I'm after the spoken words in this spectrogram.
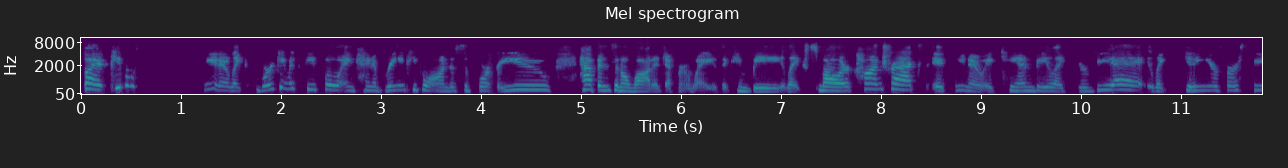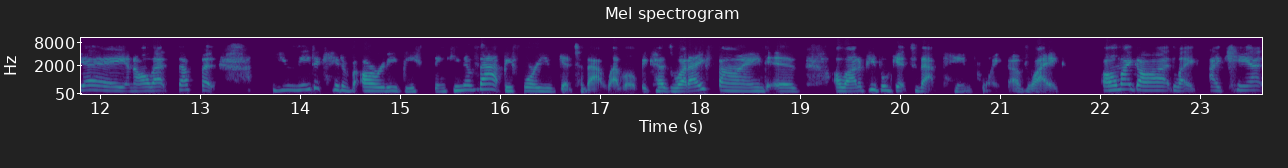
but people you know like working with people and kind of bringing people on to support you happens in a lot of different ways. It can be like smaller contracts it you know it can be like your va like getting your first va and all that stuff but you need to kind of already be thinking of that before you get to that level because what i find is a lot of people get to that pain point of like oh my god like i can't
